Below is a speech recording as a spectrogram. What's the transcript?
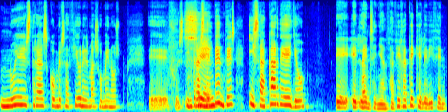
nuestras conversaciones más o menos eh, pues, intrascendentes y sacar de ello eh, eh, la enseñanza. Fíjate que le dicen,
